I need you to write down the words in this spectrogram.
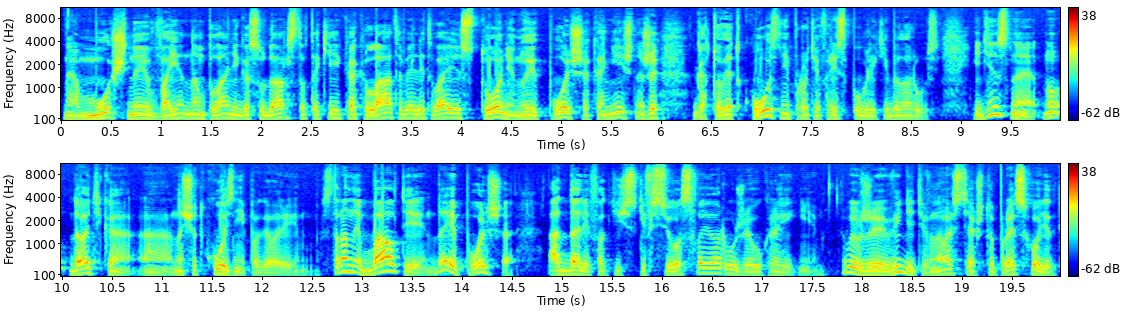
э, мощные в военном плане государства, такие как Латвия, Литва и Эстония, ну и Польша, конечно же, готовят козни против Республики Беларусь. Единственное, ну давайте-ка э, насчет козней поговорим. Страны Балтии, да и Польша – отдали фактически все свое оружие Украине. Вы уже видите в новостях, что происходит,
